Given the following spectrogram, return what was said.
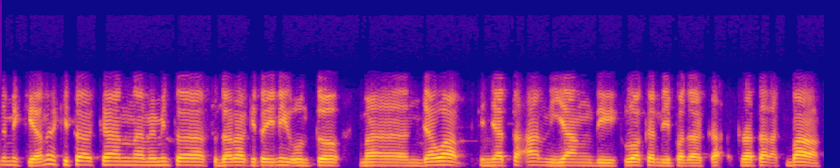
demikian, kita akan meminta saudara kita ini untuk menjawab kenyataan yang dikeluarkan daripada Kerajaan Akbar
